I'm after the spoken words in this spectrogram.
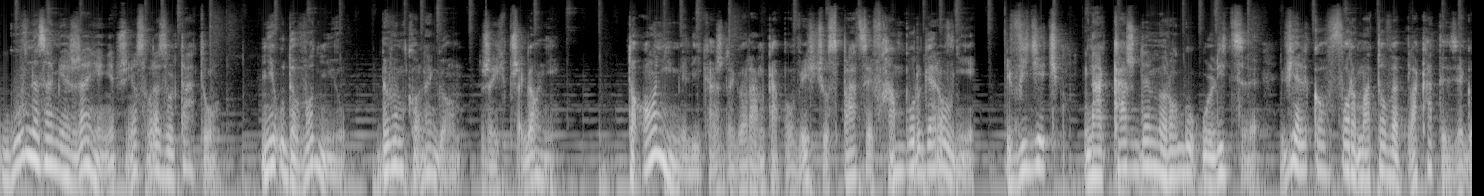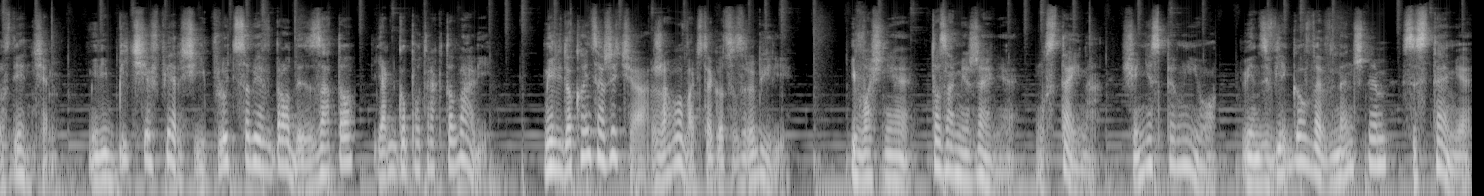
główne zamierzenie nie przyniosło rezultatu. Nie udowodnił byłym kolegom, że ich przegoni. To oni mieli każdego ranka po wyjściu z pracy w hamburgerowni widzieć na każdym rogu ulicy wielkoformatowe plakaty z jego zdjęciem. Mieli bić się w piersi i pluć sobie w brody za to, jak go potraktowali. Mieli do końca życia żałować tego, co zrobili. I właśnie to zamierzenie Mustaina się nie spełniło, więc w jego wewnętrznym systemie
